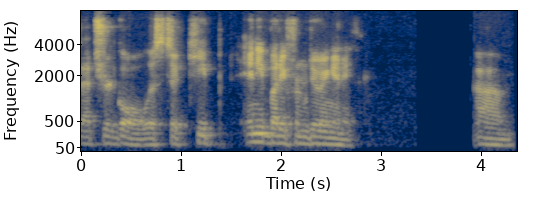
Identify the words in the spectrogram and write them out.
that's your goal is to keep anybody from doing anything. Um,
